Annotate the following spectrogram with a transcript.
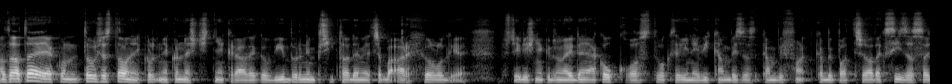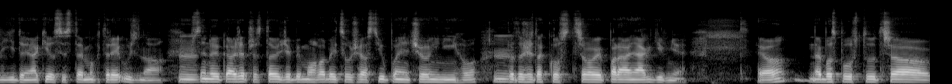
A to, a to je jako, to už se stalo něko, něko neštětněkrát, jako výborným příkladem je třeba archeologie. Prostě když někdo najde nějakou kost, o který neví, kam by, kam by, kam by patřila, tak si ji zasadí do nějakého systému, který už zná. Hmm. Prostě nedokáže představit, že by mohla být součástí úplně něčeho jiného, hmm. protože ta kost třeba vypadá nějak divně. Jo? Nebo spoustu třeba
